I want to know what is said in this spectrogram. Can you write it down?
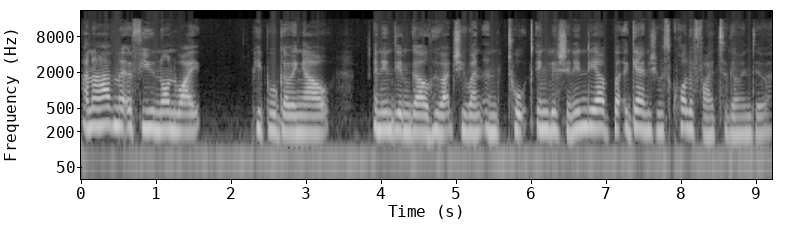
And I have met a few non white people going out. An Indian girl who actually went and taught English in India, but again, she was qualified to go and do it.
